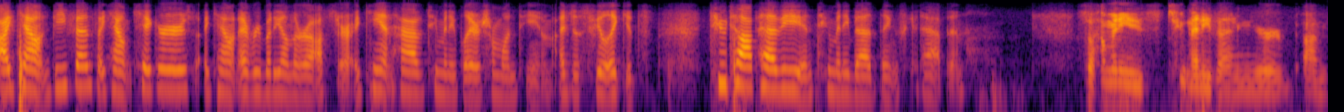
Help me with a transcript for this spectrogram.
I count defense, I count kickers, I count everybody on the roster. I can't have too many players from one team. I just feel like it's too top heavy and too many bad things could happen. So how many is too many then? You're, um,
